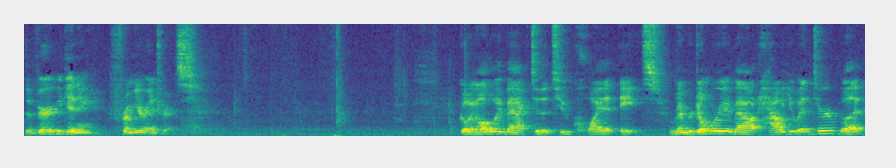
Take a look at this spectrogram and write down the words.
the very beginning from your entrance. going all the way back to the two quiet eights. Remember, don't worry about how you enter, but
